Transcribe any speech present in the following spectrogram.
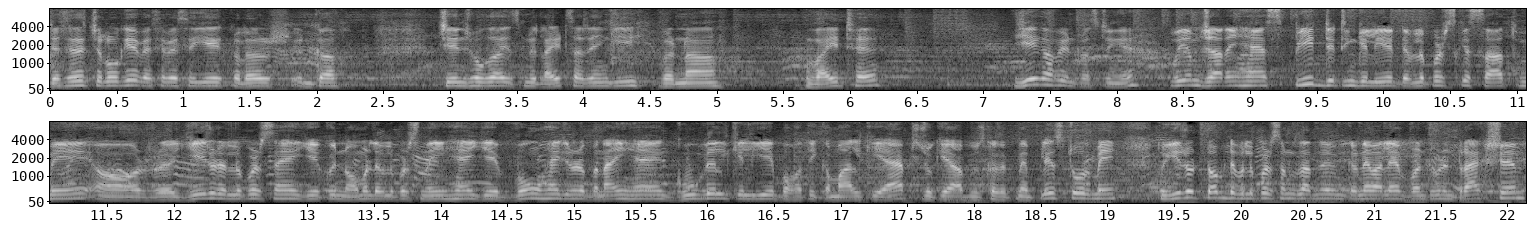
जैसे जैसे चलोगे वैसे वैसे ये कलर इनका चेंज होगा इसमें लाइट्स आ जाएँगी वरना वाइट है। ये काफ़ी इंटरेस्टिंग है। अभी हम जा रहे हैं स्पीड डेटिंग के लिए डेवलपर्स के साथ में और ये जो डेवलपर्स हैं ये कोई नॉर्मल डेवलपर्स नहीं हैं ये वो हैं जिन्होंने बनाई हैं गूगल के लिए बहुत ही कमाल की ऐप्स जो कि आप यूज़ कर सकते हैं प्ले स्टोर में। तो ये जो टॉप डेवलपर्स उनके साथ में करने वाले हैं one to interaction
